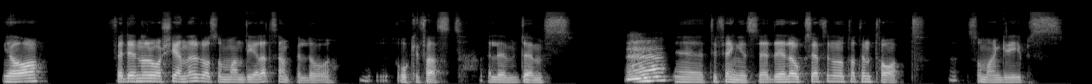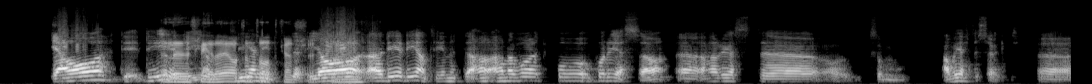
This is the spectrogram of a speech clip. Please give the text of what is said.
Ja, för det är några år senare då som Mandela till exempel då åker fast eller döms mm. till fängelse. Det är också efter något attentat som han grips Ja, det, det är Eller det flera attentat inte. kanske? Ja, ja, det är det egentligen inte. Han, han har varit på, på resa. Uh, han reste, uh, som, han var eftersökt. Uh,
